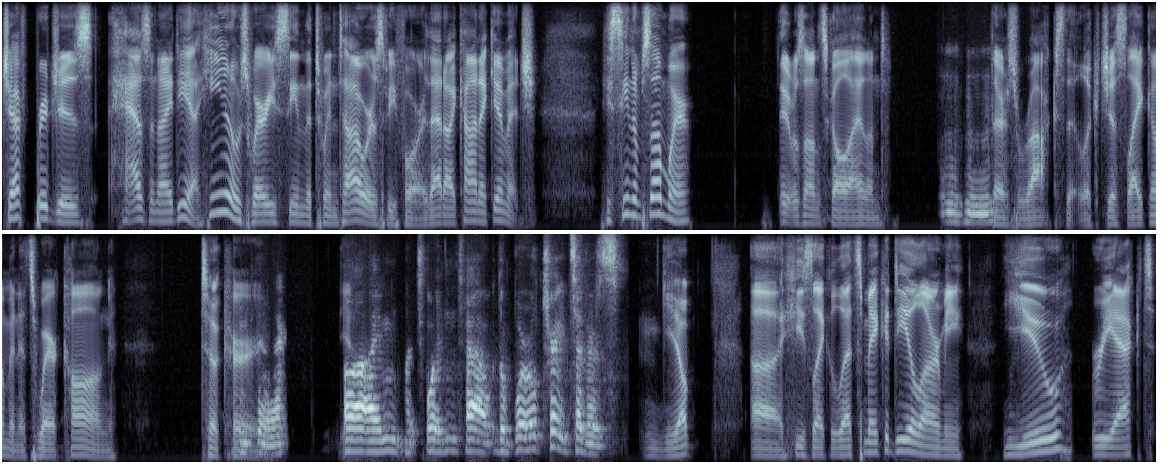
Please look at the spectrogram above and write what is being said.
Jeff Bridges has an idea. He knows where he's seen the Twin Towers before, that iconic image. He's seen them somewhere. It was on Skull Island. Mhm. There's rocks that look just like them, and it's where Kong took her. Okay. Yeah. I'm the Twin Tower, the World Trade Centers. Yep. Uh, he's like, let's make a deal, Army. You react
